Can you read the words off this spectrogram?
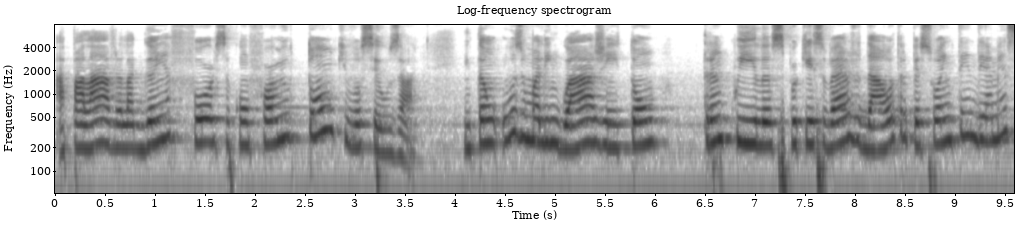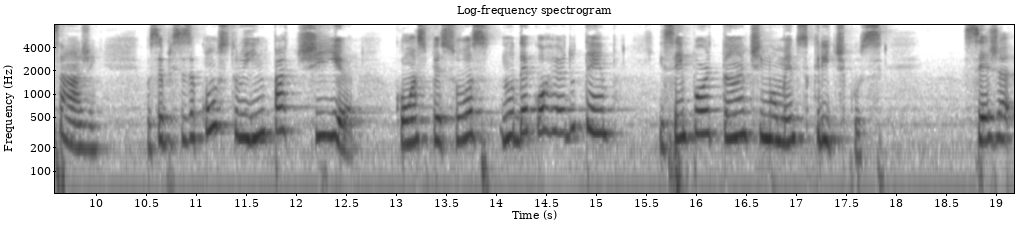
a palavra ela ganha força conforme o tom que você usar. Então, use uma linguagem e tom tranquilas, porque isso vai ajudar a outra pessoa a entender a mensagem. Você precisa construir empatia com as pessoas no decorrer do tempo. Isso é importante em momentos críticos. Seja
